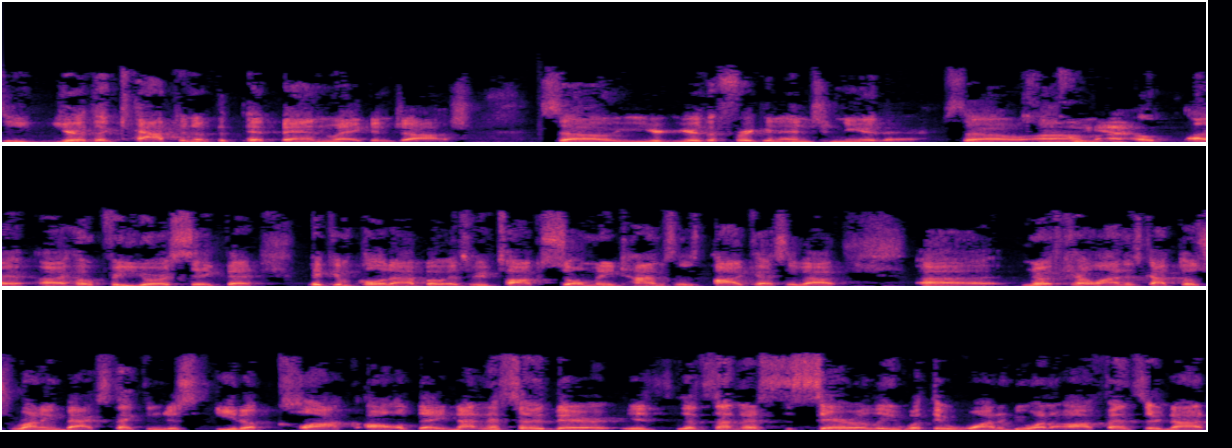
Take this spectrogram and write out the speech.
You're the captain of the Pitt bandwagon, Josh. So you're, you're the freaking engineer there. So um, oh, yeah. I hope I, I, hope for your sake that Pitt can pull it out. But as we've talked so many times in this podcast about, uh, North Carolina's got those running backs that can just eat up clock all day. Not necessarily there is that's not necessarily what they want to do on offense. They're not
